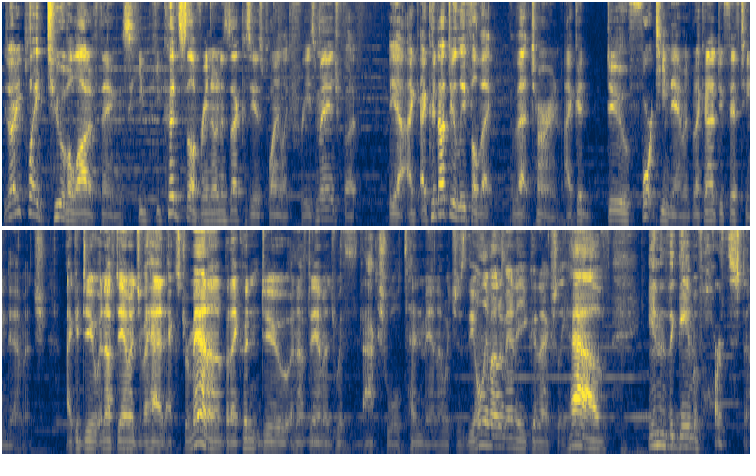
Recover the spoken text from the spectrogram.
He's already played two of a lot of things. He, he could still have Reno in his deck because he was playing like Freeze Mage, but yeah, I, I could not do lethal that that turn. I could do 14 damage, but I cannot do 15 damage. I could do enough damage if I had extra mana, but I couldn't do enough damage with actual 10 mana, which is the only amount of mana you can actually have in the game of Hearthstone.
